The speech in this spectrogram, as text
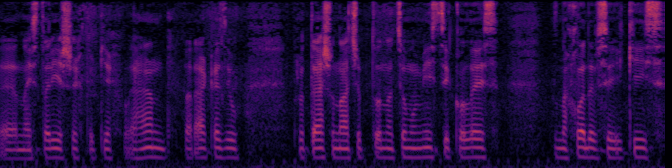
найстаріших таких легенд, переказів про те, що начебто на цьому місці колись знаходився якийсь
